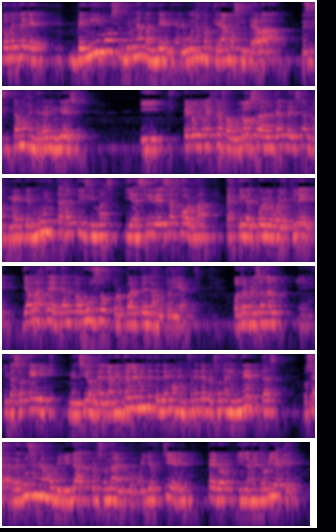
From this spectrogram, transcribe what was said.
comenta que venimos de una pandemia, algunos nos quedamos sin trabajo, necesitamos generar ingresos. Y, pero nuestra fabulosa alcaldesa nos mete multas altísimas y así de esa forma castiga al pueblo guayaquileño. Ya basta de tanto abuso por parte de las autoridades. Otra persona, en este caso Eric, menciona, lamentablemente tenemos enfrente a personas ineptas, o sea, reducen la movilidad personal como ellos quieren, pero ¿y la metrovía qué?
